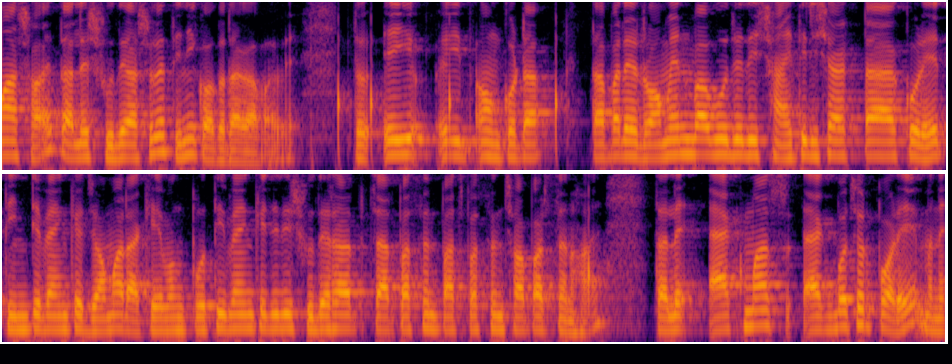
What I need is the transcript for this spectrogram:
মাস হয়, তাহলে সুদে আসলে তিনি কত টাকা পাবে? তো এই এই অঙ্কটা। তারপরে রমেনবাবু যদি সাঁত্রিশ হাজার টাকা করে তিনটে ব্যাংকে জমা রাখে এবং প্রতি ব্যাংকে যদি সুদের হার চার পার্সেন্ট পাঁচ পার্সেন্ট ছ পার্সেন্ট হয়, তাহলে এক মাস, এক বছর পরে মানে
